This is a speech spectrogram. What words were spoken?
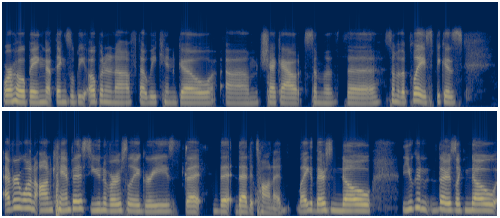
we're hoping that things will be open enough that we can go um, check out some of the some of the place because everyone on campus universally agrees that that that it's haunted. Like there's no you can there's like no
